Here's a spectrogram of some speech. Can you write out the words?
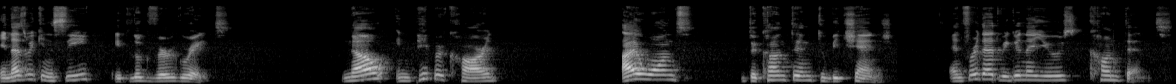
And as we can see, it looked very great. Now in paper card, I want the content to be changed. And for that, we're gonna use content.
